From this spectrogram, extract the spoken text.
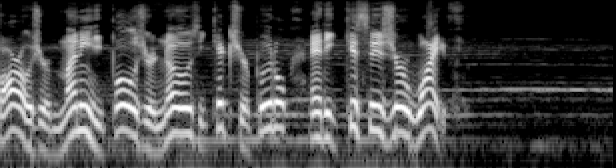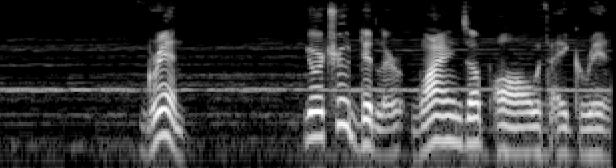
borrows your money. He pulls your nose. He kicks your poodle. And he kisses your wife. Grin. Your true diddler winds up all with a grin.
